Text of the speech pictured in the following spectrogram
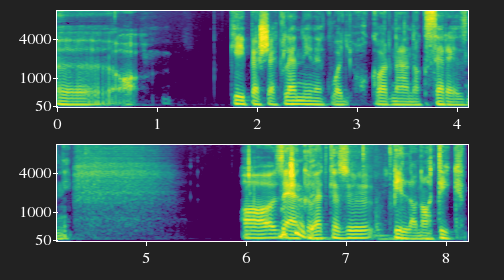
ö, a, képesek lennének, vagy akarnának szerezni. Az Bocsánat, elkövetkező pillanatig.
